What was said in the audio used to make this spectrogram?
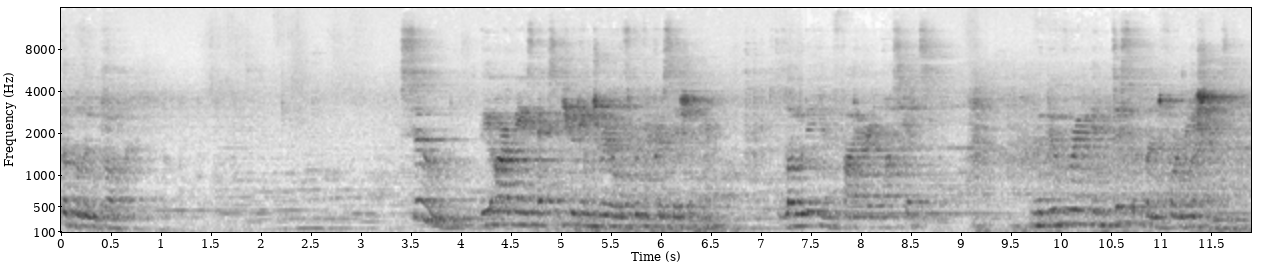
the Blue Book. Soon, the Army is executing drills with precision, loading and firing muskets, maneuvering in disciplined formations,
